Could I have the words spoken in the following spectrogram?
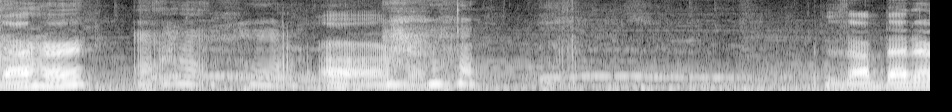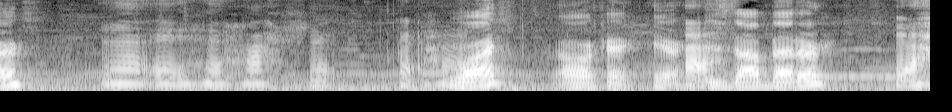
That hurt? it hurts here. Oh, okay. Is that better? No, it's a plastic. It hurts. What? Oh, okay, here. Uh. Is that better? Yeah.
